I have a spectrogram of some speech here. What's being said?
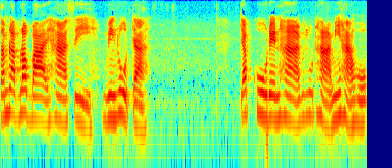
สำหรับรอบบ่ายห้าสี่วิ่งลูดจ้าจับคู่เด่นหาวิ่งลูดหามีหาหก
